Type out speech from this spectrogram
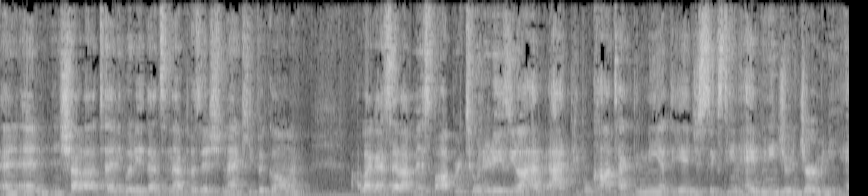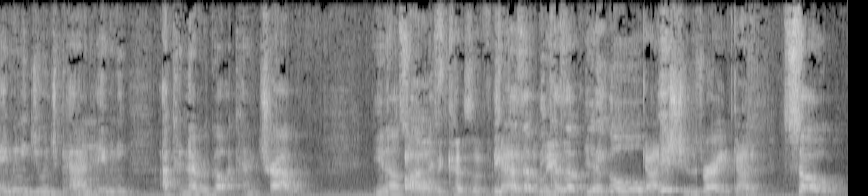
And, and, and shout out to anybody that's in that position, man. Keep it going. Like I said, I missed opportunities. You know, I had, I had people contacting me at the age of 16. Hey, we need you in Germany. Hey, we need you in Japan. Mm-hmm. Hey, we need. I could never go. I couldn't travel. You know, so Oh, missed- because of- because of because legal. of Yeah. legal Got it. issues, right? Got it. So,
